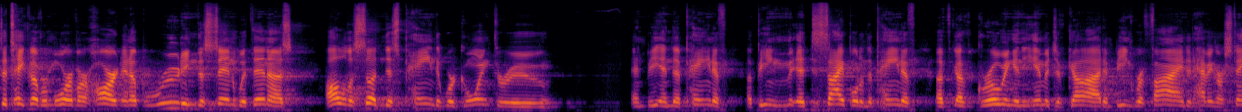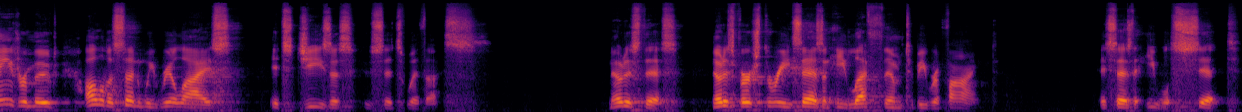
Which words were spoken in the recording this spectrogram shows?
to take over more of our heart and uprooting the sin within us. All of a sudden, this pain that we're going through and, be, and the pain of, of being uh, discipled and the pain of, of, of growing in the image of God and being refined and having our stains removed, all of a sudden we realize it's Jesus who sits with us. Notice this. Notice verse 3 says, And he left them to be refined it says that he will sit.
